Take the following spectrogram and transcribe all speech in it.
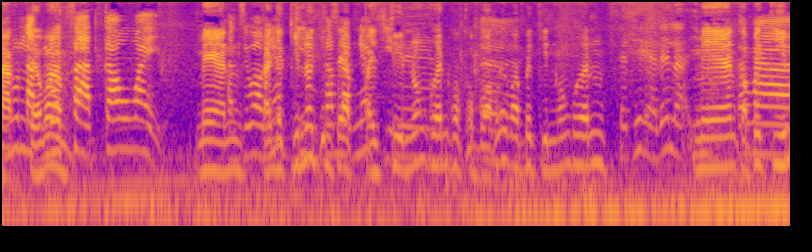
รักษ์อนุรักแต่ษ์ว่ารสชาติเก่าไว้ แม่นอันสิว่าใครจะกินแล้วกินแซ่บสำหรับแนวไปกินกินน้องเพิ่นเขาก็บอกเลยว่าไปกินน้องเพิ่นแต่แท้ได้ละแม่นก็ไปกิน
